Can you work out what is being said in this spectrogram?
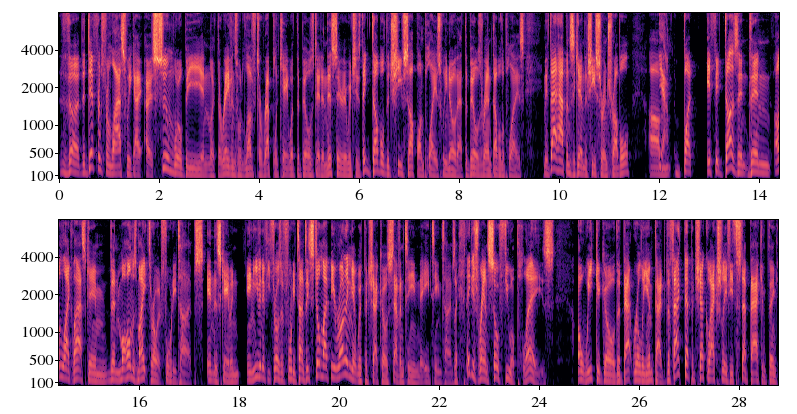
The the difference from last week, I, I assume, will be, and look, the Ravens would love to replicate what the Bills did in this area, which is they doubled the Chiefs up on plays. We know that the Bills ran double the plays. I mean, if that happens again, the Chiefs are in trouble. Um, Yeah. But if it doesn't, then unlike last game, then Mahomes might throw it 40 times in this game. And, and even if he throws it 40 times, they still might be running it with Pacheco 17 to 18 times. Like, they just ran so few of plays a week ago that that really impacted. The fact that Pacheco actually, if you step back and think,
